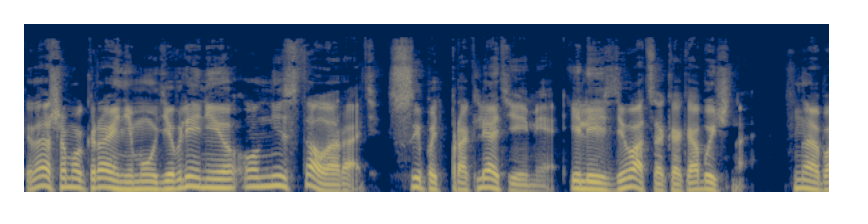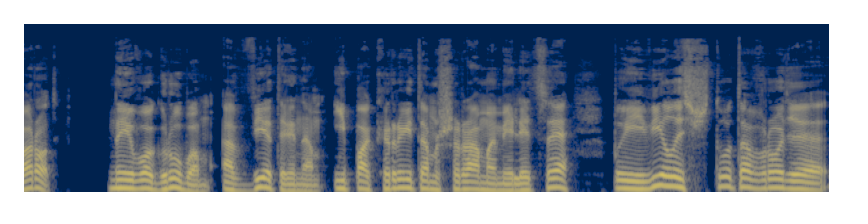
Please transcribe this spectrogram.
К нашему крайнему удивлению, он не стал орать, сыпать проклятиями или издеваться, как обычно. Наоборот, на его грубом, обветренном и покрытом шрамами лице появилось что-то вроде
